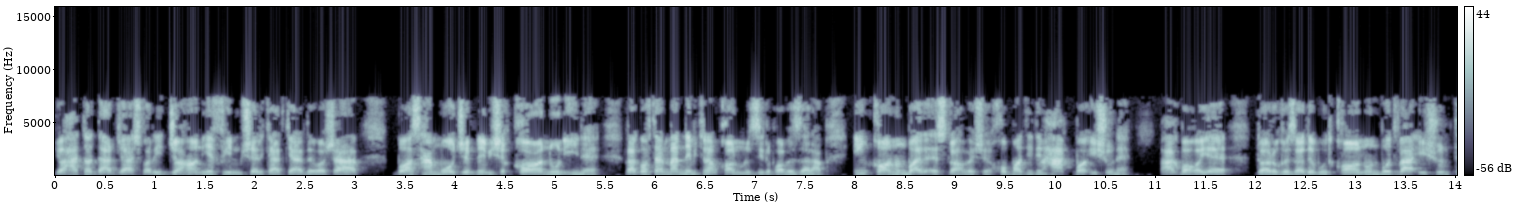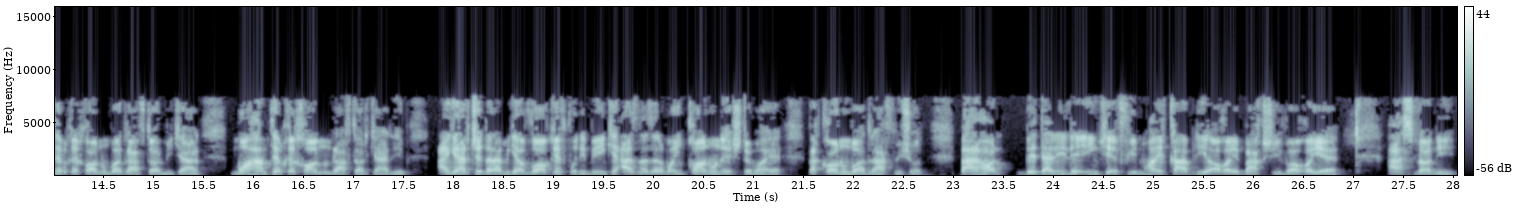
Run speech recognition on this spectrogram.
یا حتی در جشنواره جهانی فیلم شرکت کرده باشن باز هم موجب نمیشه. قانون اینه. و گفتن من نمی‌تونم قانون رو زیر پا بذارم. این قانون باید اصلاح بشه. خب ما دیدیم حق با ایشونه. حق با آقای داروغزاده بود. قانون بود و ایشون ایشون طبق قانون باید رفتار می‌کرد. ما هم طبق قانون رفتار کردیم. اگرچه دارم میگم واقف بودیم به اینکه از نظر ما این قانون اشتباهه و قانون باید رفت می‌شد. به حال به دلیل اینکه فیلم های قبلی آقای بخشی و آقای اصلانی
